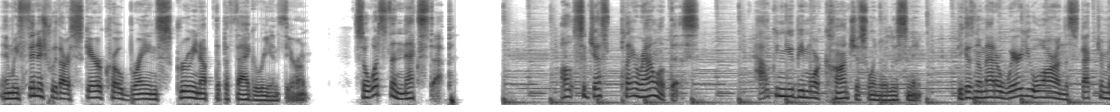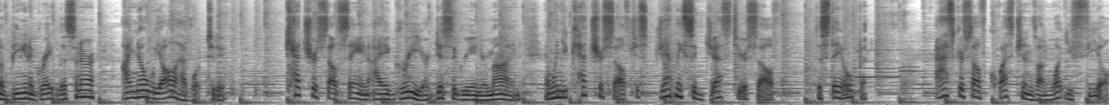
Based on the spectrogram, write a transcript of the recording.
and we finished with our scarecrow brain screwing up the Pythagorean theorem. So, what's the next step? I'll suggest play around with this. How can you be more conscious when you're listening? Because no matter where you are on the spectrum of being a great listener, I know we all have work to do. Catch yourself saying, I agree or disagree in your mind. And when you catch yourself, just gently suggest to yourself to stay open. Ask yourself questions on what you feel,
